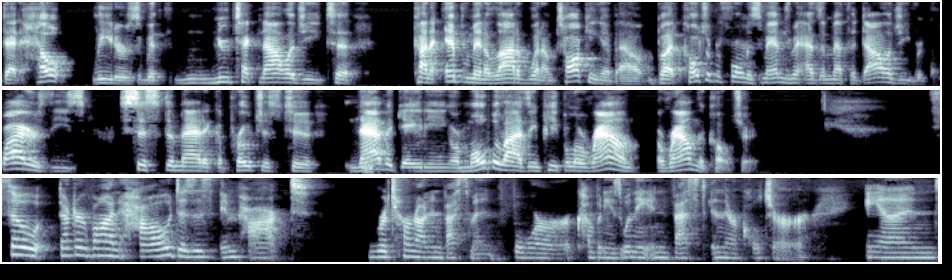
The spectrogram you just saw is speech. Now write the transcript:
that help leaders with new technology to kind of implement a lot of what I'm talking about. But cultural performance management as a methodology requires these systematic approaches to navigating or mobilizing people around around the culture. So, Dr. Vaughn, how does this impact return on investment for companies when they invest in their culture and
